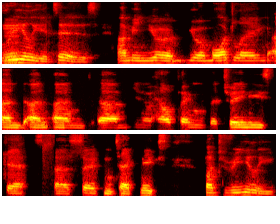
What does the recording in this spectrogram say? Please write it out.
Mm. Really, it is. I mean, you're you're modeling and and and um, you know helping the trainees get uh, certain techniques, but really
